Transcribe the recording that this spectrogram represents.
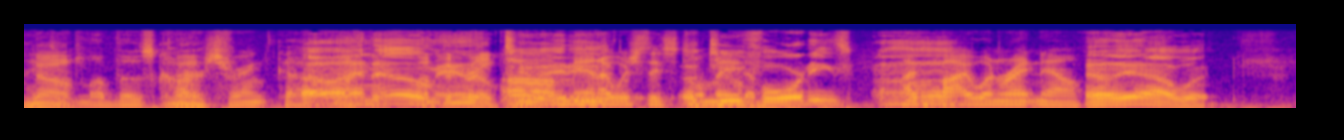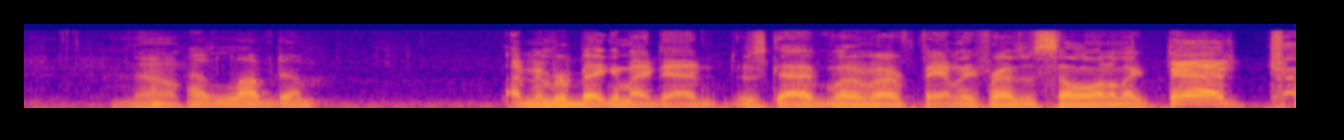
no. I love those cars, Frank. God. Oh, I know, man. real Oh, man, I wish they still uh, made 'em. 240s. I'd buy one right now. Hell yeah, I would. No. I loved them. I remember begging my dad. This guy, one of our family friends, was selling one. I'm like, Dad,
